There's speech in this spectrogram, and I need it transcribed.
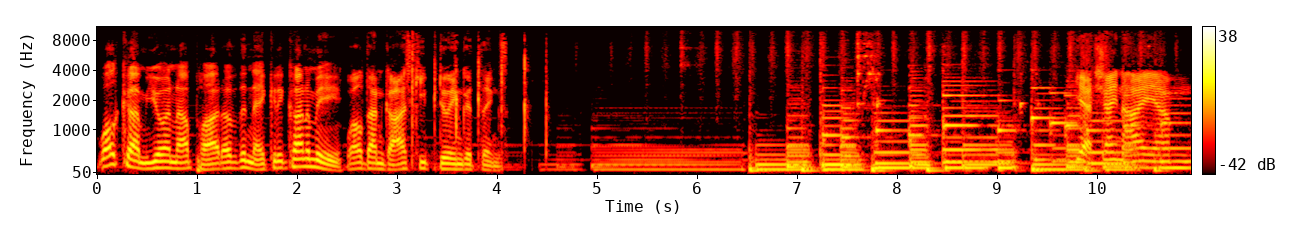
welcome. You are now part of the Naked Economy. well done, guys. Keep doing good things. Yeah, Shane, I um,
